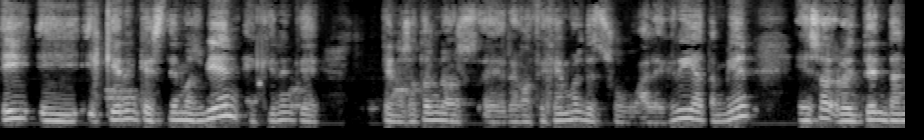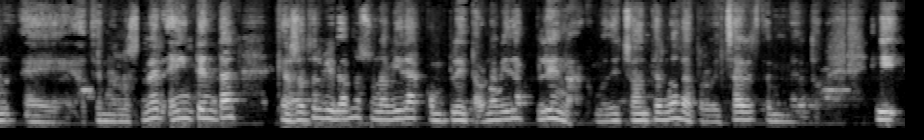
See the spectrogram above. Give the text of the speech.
y, quieren que estemos bien y quieren que, nosotros nos eh, regocijemos de su alegría también y eso lo intentan eh, saber e intentan que nosotros vivamos una vida completa, una vida plena, como he dicho antes, ¿no? de aprovechar este momento. Y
